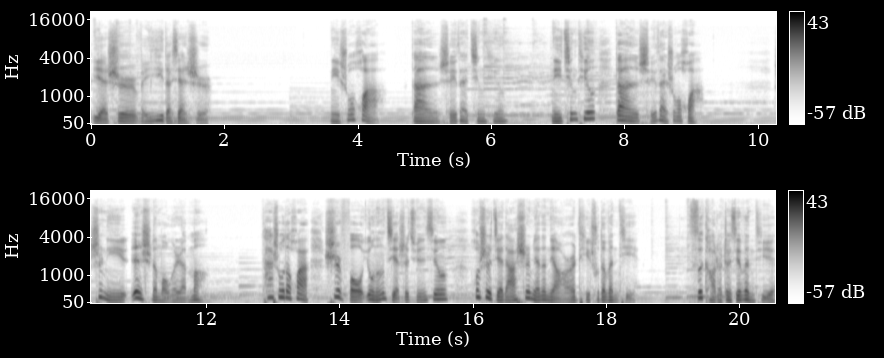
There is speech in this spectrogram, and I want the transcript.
也是唯一的现实。你说话，但谁在倾听？你倾听，但谁在说话？是你认识的某个人吗？他说的话，是否又能解释群星？或是解答失眠的鸟儿提出的问题，思考着这些问题，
